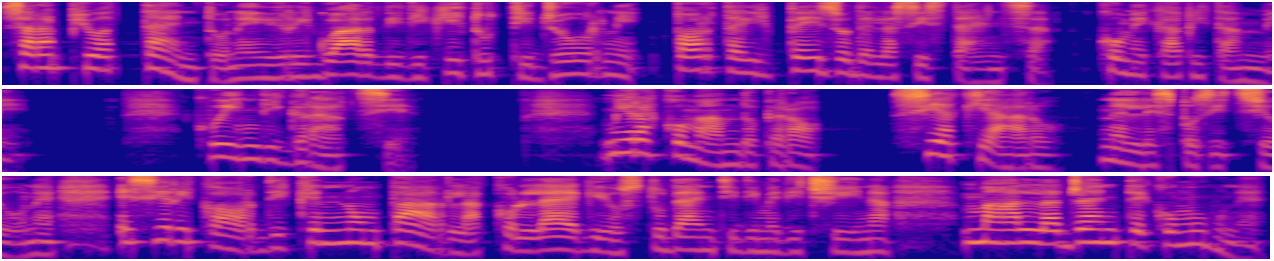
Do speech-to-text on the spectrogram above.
sarà più attento nei riguardi di chi tutti i giorni porta il peso dell'assistenza, come capita a me. Quindi grazie. Mi raccomando però, sia chiaro nell'esposizione e si ricordi che non parla a colleghi o studenti di medicina, ma alla gente comune,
